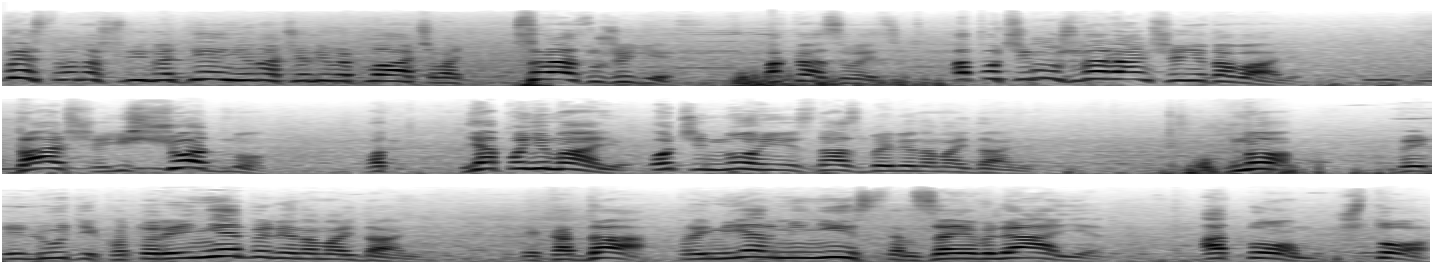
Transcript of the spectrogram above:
Быстро нашли на деньги, начали выплачивать. Сразу же есть, оказывается. А почему же вы раньше не давали? Дальше еще одно. Вот я понимаю, очень многие из нас были на Майдане. Но были люди, которые не были на Майдане. И когда премьер-министр заявляет о том, что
